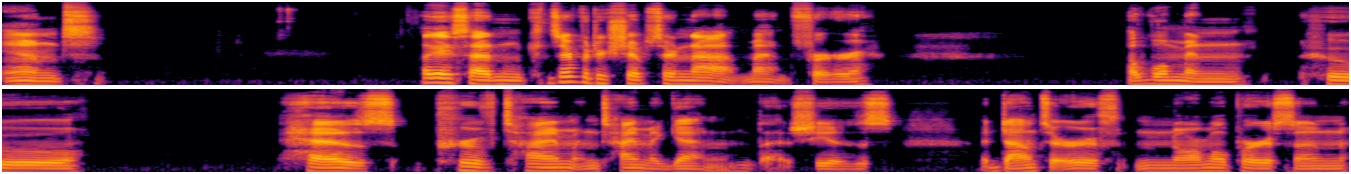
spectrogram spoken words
And, like I said, conservatorships are not meant for a woman who has proved time and time again that she is a down to earth, normal person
